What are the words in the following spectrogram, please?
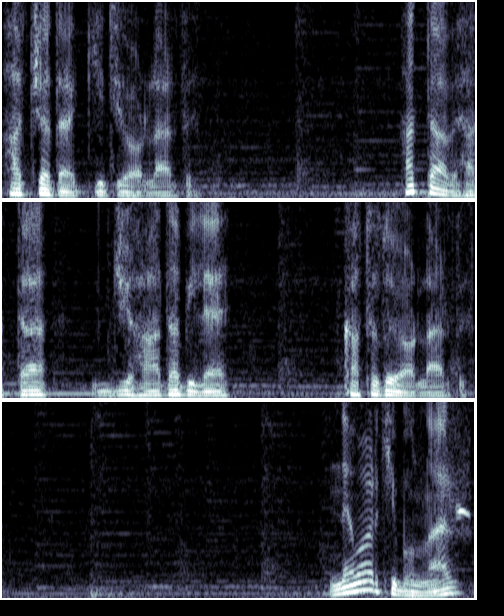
hacca da gidiyorlardı. Hatta ve hatta cihada bile katılıyorlardı. Ne var ki bunlar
